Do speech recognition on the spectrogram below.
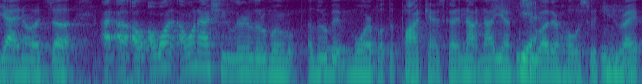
Yeah, I know it's uh, I, I, I want I want to actually learn a little more, a little bit more about the podcast because now now you have two Yeah. other hosts with Mm-hmm. you, right?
